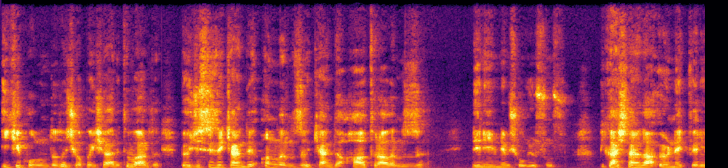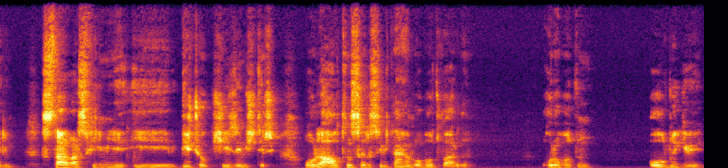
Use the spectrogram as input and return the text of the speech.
İki kolunda da çapa işareti vardı. Böylece siz de kendi anılarınızı, kendi hatıralarınızı deneyimlemiş oluyorsunuz. Birkaç tane daha örnek verelim. Star Wars filmini e, birçok kişi izlemiştir. Orada altın sarısı bir tane robot vardı. O robotun olduğu gibi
